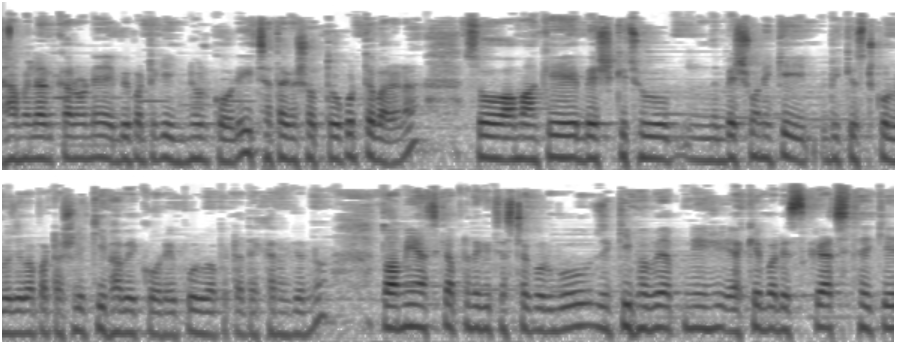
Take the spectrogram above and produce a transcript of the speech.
ঝামেলার কারণে এই ব্যাপারটাকে ইগনোর করে ইচ্ছা থাকে সত্ত্বেও করতে পারে না। সো আমাকে বেশ কিছু বেশ অনেকেই রিকোয়েস্ট করল যে ব্যাপারটা আসলে কীভাবে করে, পুরো ব্যাপারটা দেখানোর জন্য। তো আমি আজকে আপনাদেরকে চেষ্টা করব যে কীভাবে আপনি একেবারে স্ক্র্যাচ থেকে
